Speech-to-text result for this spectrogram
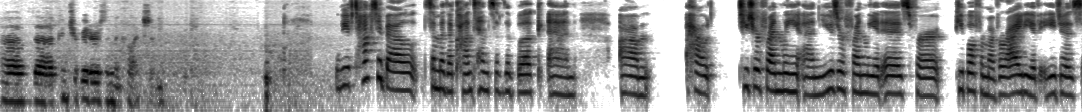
of the contributors in the collection. We've talked about some of the contents of the book and um, how teacher friendly and user friendly it is for people from a variety of ages.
